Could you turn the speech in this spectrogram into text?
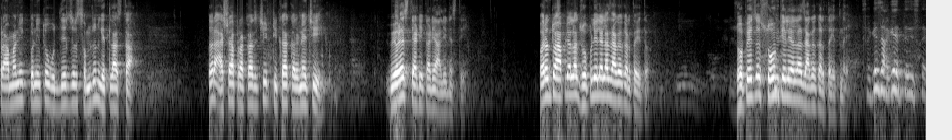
प्रामाणिकपणे तो उद्देश जर समजून घेतला असता तर अशा प्रकारची टीका करण्याची वेळच त्या ठिकाणी आली नसते. परंतु आपल्याला झोपलेल्याला जागा करता येतं. झोपेचं सोंग केलेल्याला जागा करता येत नाही. सगळे जागे आहेत ते दिसतंय.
